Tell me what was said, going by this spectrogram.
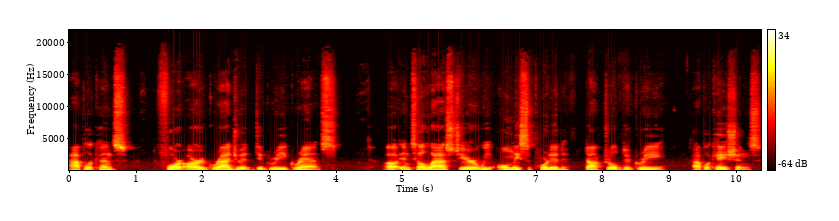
applicants for our graduate degree grants. Uh, until last year, we only supported doctoral degree applications.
